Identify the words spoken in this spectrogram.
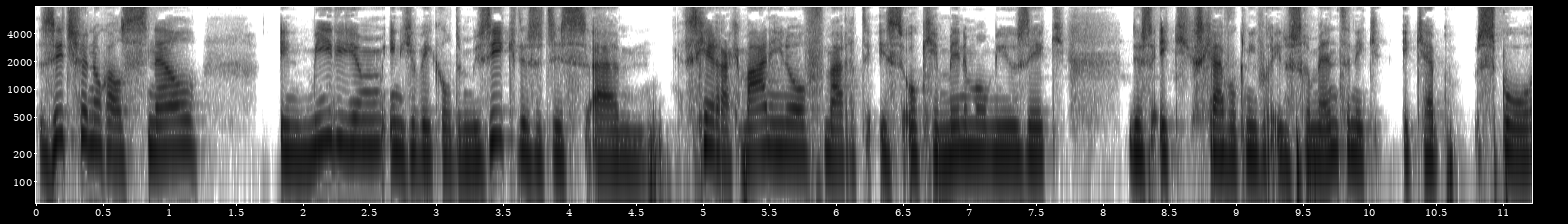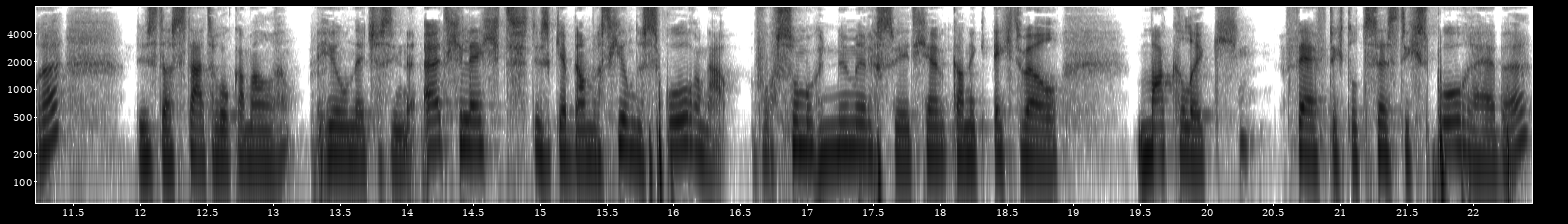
zit je nogal snel in medium ingewikkelde muziek. Dus het is, ehm, geen Rachmaninoff, maar het is ook geen minimal music. Dus ik schrijf ook niet voor instrumenten. Ik, ik heb sporen. Dus dat staat er ook allemaal heel netjes in uitgelegd. Dus ik heb dan verschillende sporen. Nou, voor sommige nummers, weet je, kan ik echt wel makkelijk 50 tot 60 sporen hebben.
